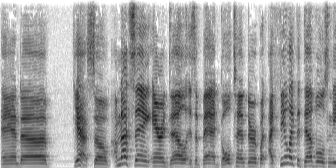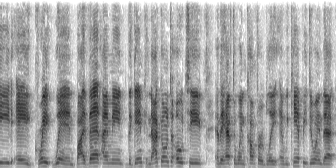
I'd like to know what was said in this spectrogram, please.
And uh, yeah, so I'm not saying Aaron Dell is a bad goaltender, but I feel like the Devils need a great win. By that, I mean the game cannot go into OT and they have to win comfortably, and we can't be doing that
